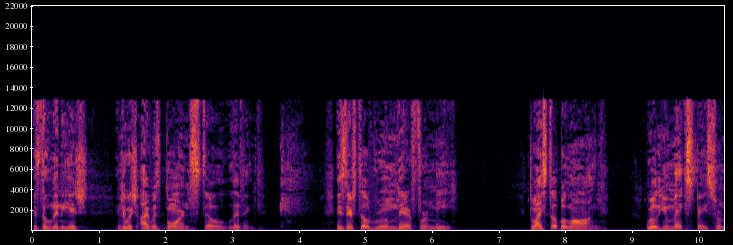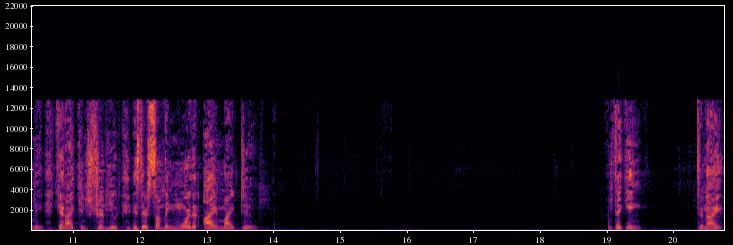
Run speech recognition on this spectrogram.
Is the lineage into which I was born still living? Is there still room there for me? Do I still belong? Will you make space for me? Can I contribute? Is there something more that I might do? I'm thinking tonight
